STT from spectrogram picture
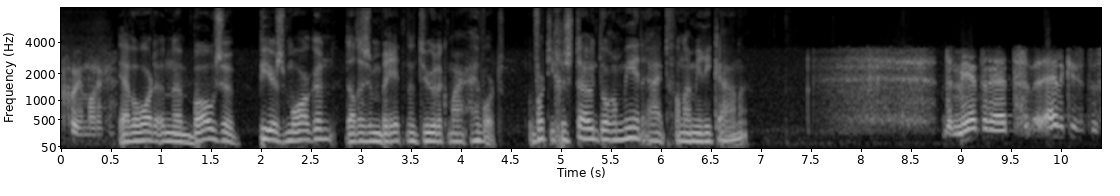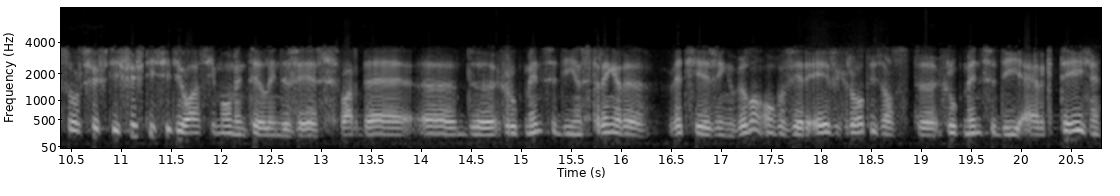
Goedemorgen. Ja, we hoorden een eh, boze Piers Morgan. Dat is een Brit natuurlijk, maar hij wordt, wordt hij gesteund door een meerderheid van de Amerikanen? De meerderheid, eigenlijk is het een soort 50-50 situatie momenteel in de VS. Waarbij eh, de groep mensen die een strengere wetgeving willen ongeveer even groot is als de groep mensen die eigenlijk tegen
